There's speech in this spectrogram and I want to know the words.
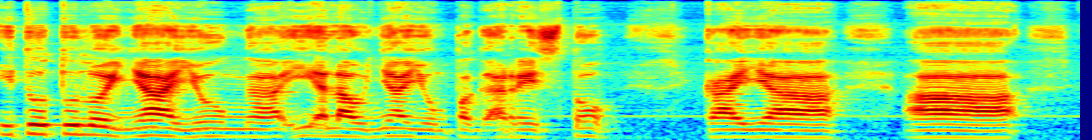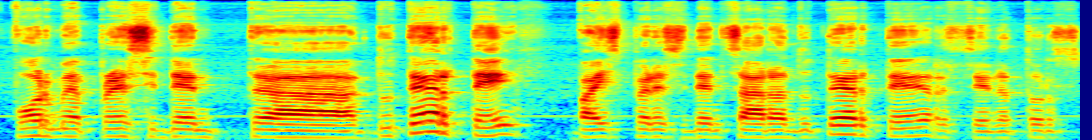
itutuloy niya yung uh, i-allow niya yung pag-aresto kay uh, uh, former President uh, Duterte, Vice President Sara Duterte, Senators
